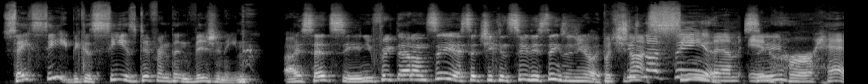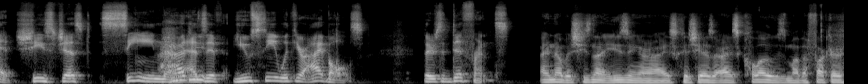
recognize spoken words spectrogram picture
say see because see is different than visioning. I said see, and you freaked out on see. I said she can see these things, and you're like, But she's, not, seeing it." them See? in her head. She's just seeing them How as you- if you see with your eyeballs. There's a difference. I know, but she's not using her eyes because she has her eyes closed, motherfucker.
